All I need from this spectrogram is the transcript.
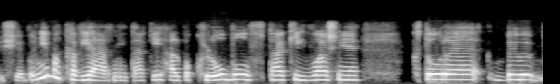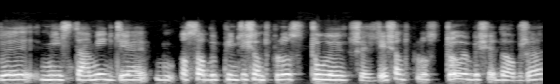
się, bo nie ma kawiarni takich albo klubów takich właśnie które byłyby miejscami, gdzie osoby 50 plus czuły, 60 plus czułyby się dobrze,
